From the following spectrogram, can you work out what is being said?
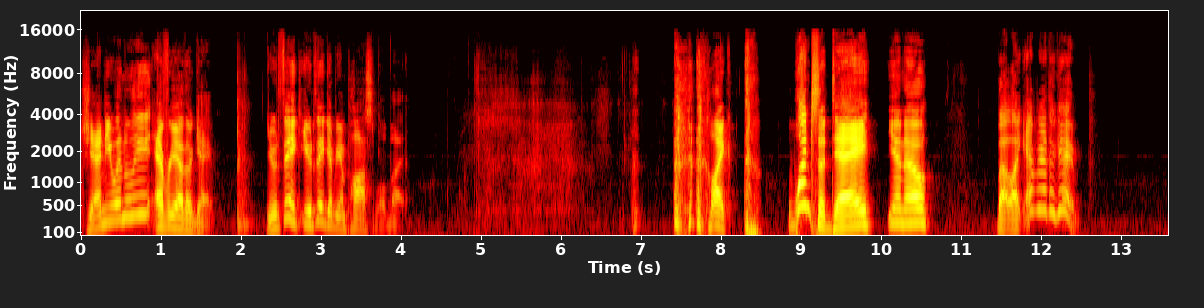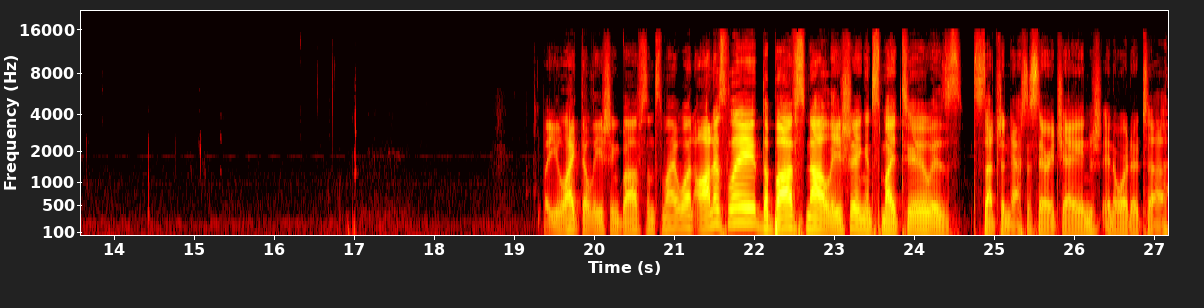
Genuinely, every other game. You would think you would think it'd be impossible, but like once a day, you know? But like every other game. But you like the leashing buffs in Smite 1? Honestly, the buffs not leashing in Smite 2 is such a necessary change in order to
